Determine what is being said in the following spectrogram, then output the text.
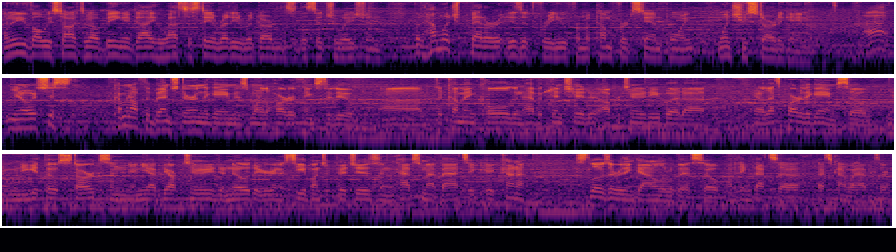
I know you've always talked about being a guy who has to stay ready regardless of the situation, but how much better is it for you from a comfort standpoint once you start a game? Uh, you know, it's just coming off the bench during the game is one of the harder things to do. Um, to come in cold and have a pinch hit opportunity, but uh, you know that's part of the game. So you know when you get those starts and, and you have the opportunity to know that you're going to see a bunch of pitches and have some at bats, it, it kind of slows everything down a little bit. So I think that's uh, that's kind of what happens there.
